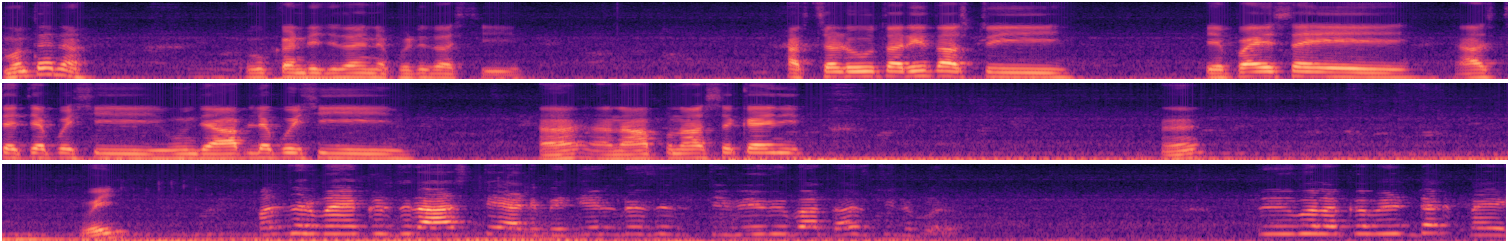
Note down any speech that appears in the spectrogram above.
म्हणते ना उकांडीची जाईना फिटत असती. आज चढ उतार येत असती हे पैसा आहे. आज त्याच्यापाशी उद्या आपल्यापाशी हां? आणि आपण असं काय नाही. हां? होईल पण जर माझ्याकडे जर असते आणि मी दिलं नसेल ती वेगळी बात असते ना बरं. तुम्ही मला कमेंट टाकताय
